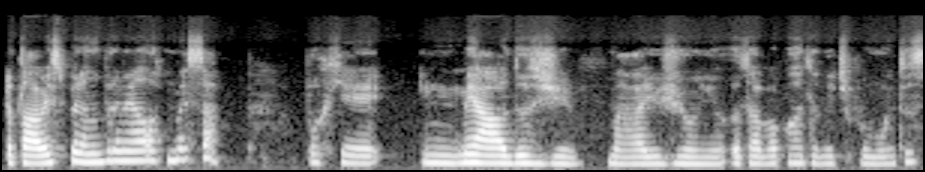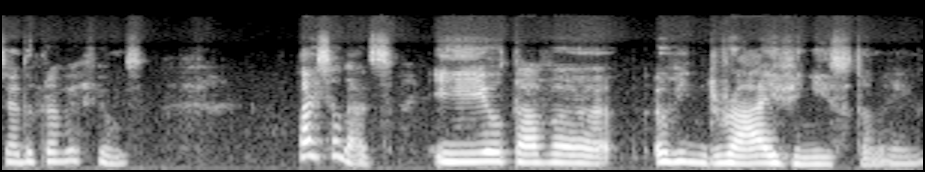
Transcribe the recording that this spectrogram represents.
eu tava esperando pra minha aula começar. Porque em meados de maio, junho, eu tava acordando, tipo, muito cedo para ver filmes. Ai, saudades. E eu tava. Eu vi Drive nisso também.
